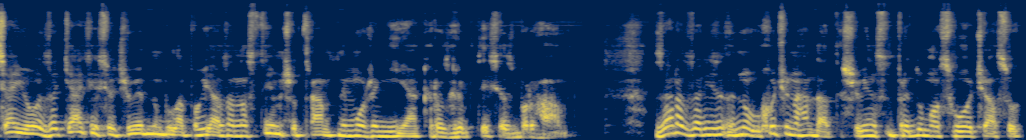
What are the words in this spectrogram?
ця його затятість, очевидно, була пов'язана з тим, що Трамп не може ніяк розгребтися з боргами. Зараз ну, хочу нагадати, що він придумав свого часу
